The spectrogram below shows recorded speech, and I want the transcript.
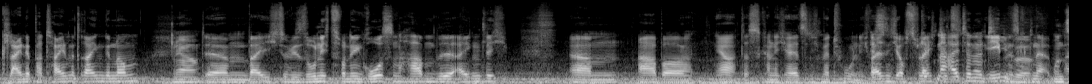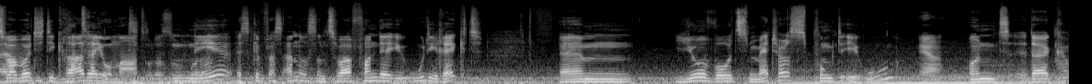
kleine Parteien mit reingenommen, Ja. ähm, weil ich sowieso nichts von den Großen haben will eigentlich. Ähm, aber ja, das kann ich ja jetzt nicht mehr tun. Ich weiß nicht, ob es vielleicht eine Alternative. Eben, es gibt eine, und zwar ähm, wollte ich die gerade. Parteiomat oder so. Nee, Oder? es gibt was anderes und zwar von der EU direkt. Ähm, yourvotesmatters.eu Ja. und da ka-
